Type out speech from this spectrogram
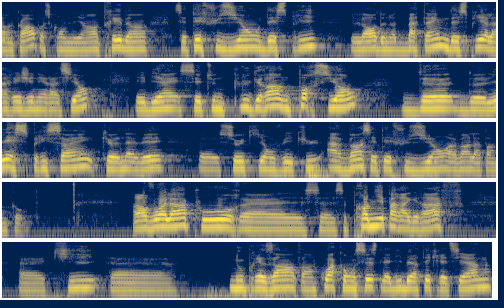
encore parce qu'on est entré dans cette effusion d'Esprit lors de notre baptême d'Esprit à la régénération eh bien, c'est une plus grande portion de, l'Esprit Saint que n'avaient euh, ceux qui ont vécu avant cette effusion, avant la Pentecôte. Alors voilà pour euh, ce, premier paragraphe euh, qui nous présente en quoi consiste la liberté chrétienne.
